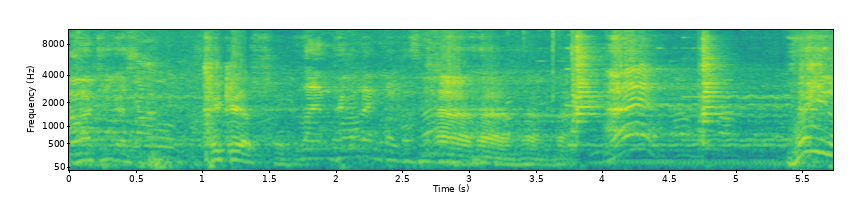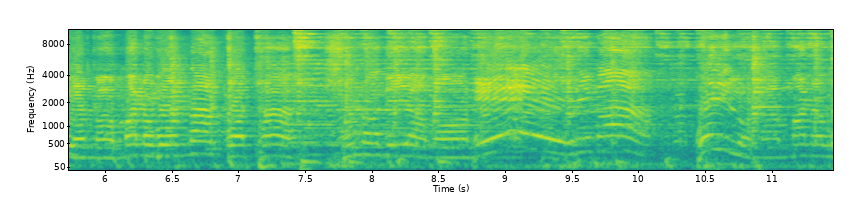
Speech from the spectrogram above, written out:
হ্যাঁ, ঠিক আছে। ঠিক আছে। লাইন থেকে লাইন পাল্টাছে। হ্যাঁ হ্যাঁ হ্যাঁ হ্যাঁ। হ্যাঁ? হইল না মানব না কথা শোনো দিয়া মন। এ! রিমা হইল না মানব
